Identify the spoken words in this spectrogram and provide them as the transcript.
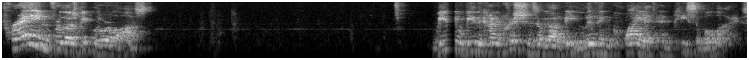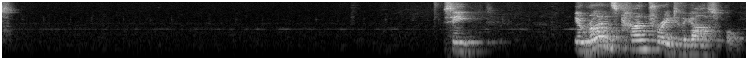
praying for those people who are lost, we will be the kind of Christians that we ought to be, living quiet and peaceable lives. See, it runs contrary to the gospel.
